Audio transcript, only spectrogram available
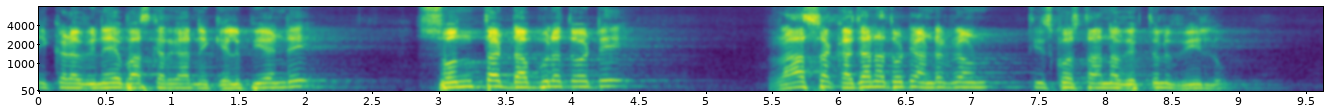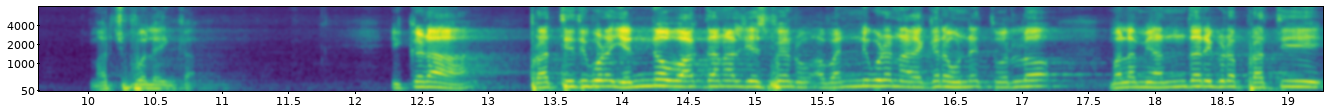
ఇక్కడ వినయ్ భాస్కర్ గారిని గెలిపియండి. సొంత డబ్బులతోటి రాష్ట్ర ఖజానాతోటి అండర్ గ్రౌండ్ తీసుకొస్తా అన్న వ్యక్తులు వీళ్ళు. మర్చిపోలే ఇంకా. ఇక్కడ ప్రతిది కూడా ఎన్నో వాగ్దానాలు చేసిపోయినారు. అవన్నీ కూడా నా దగ్గర ఉన్నాయి. త్వరలో మళ్ళీ మీ అందరికి కూడా ప్రతి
